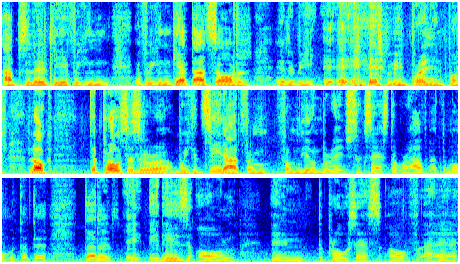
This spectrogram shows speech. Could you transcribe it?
absolutely, if we can if we can get that sorted, it'll be it, it'll be brilliant. But look, the process we can see that from from the underage success that we're having at the moment that the that it, it, it is all in the process of uh,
